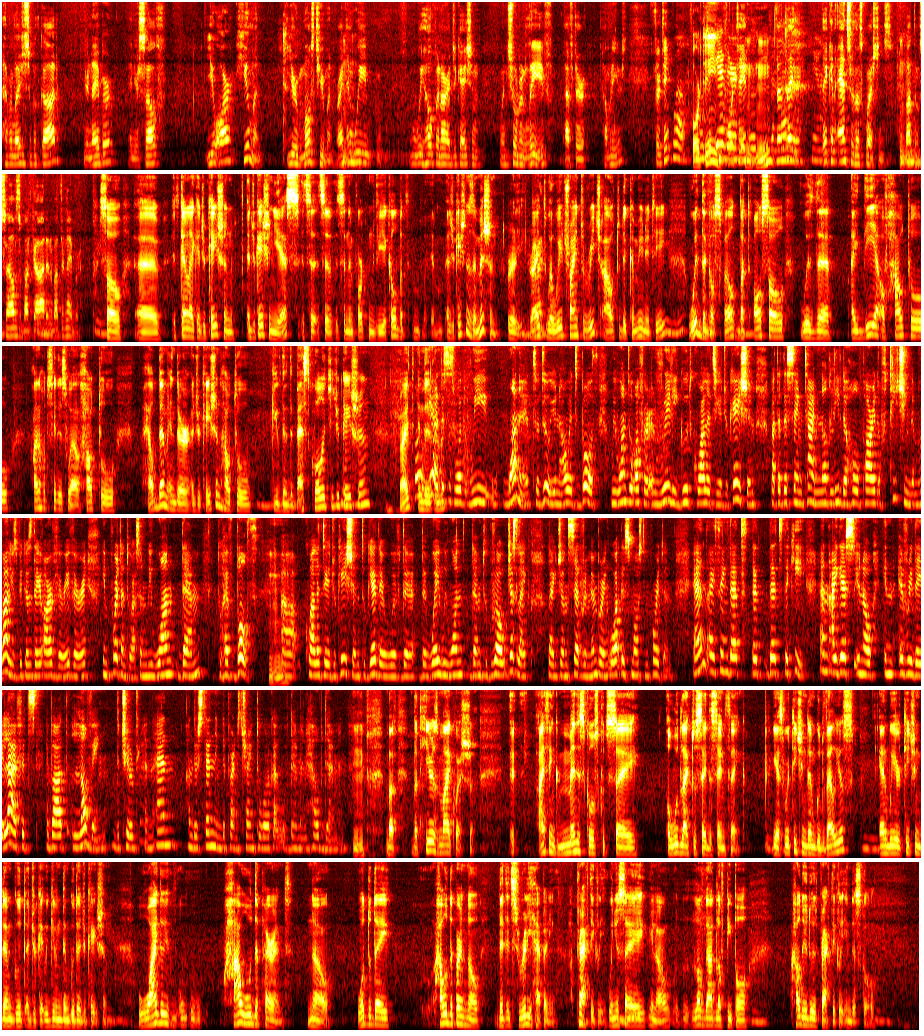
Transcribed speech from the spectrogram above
have a relationship with God, your neighbor, and yourself, you are human. You're most human, right? And we we hope in our education when children leave after how many years? 13? Well, 14. altogether, 14? it will be Mhm. Then they, yeah. they can answer those questions about themselves, about God, and about their neighbor. Mm-hmm. So uh, it's kind of like education. Education, yes, it's a, it's a, it's an important vehicle, but um, education is a mission, really, mm-hmm. right? Right. Where we're trying to reach out to the community mm-hmm. with the gospel, but also with the idea of how to, I don't know how to say this well, how to help them in their education, how to give them the best quality education, right? Well, in the, yeah, this is what we wanted to do. You know, it's both. We want to offer a really good quality education, but at the same time, not leave the whole part of teaching them values because they are very, very important to us, and we want them to have both. Uh, quality education together with the, the way we want them to grow just like like john said remembering what is most important and i think that that that's the key and i guess you know in everyday life it's about loving the children and understanding the parents trying to work out with them and help them and Mhm. But but here's my question. I think many schools could say or would like to say the same thing. Yes, we're teaching them good values, mm-hmm. and we are teaching them good education. We're giving them good education. Mm-hmm. Why do? You, how would the parent know? What do they? How would the parent know that it's really happening practically? When you say, mm-hmm. you know, love God, love people, how do you do it practically in the school?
